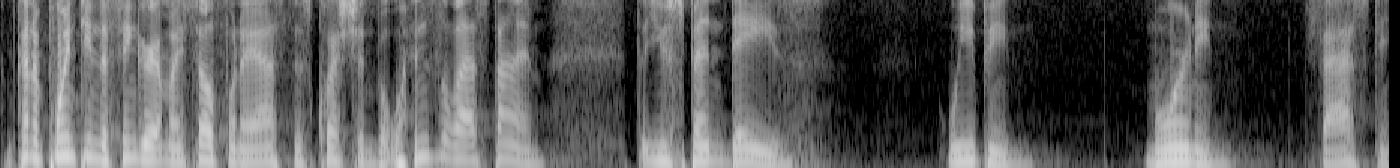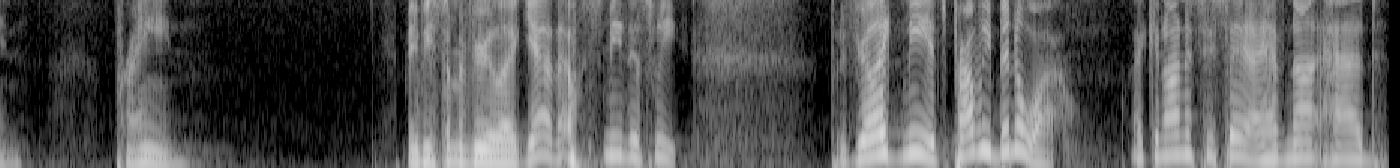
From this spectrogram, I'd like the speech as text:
I'm kind of pointing the finger at myself when I ask this question, but when's the last time that you spent days weeping, mourning, fasting, praying. Maybe some of you are like, yeah, that was me this week. But if you're like me, it's probably been a while. I can honestly say I have not had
